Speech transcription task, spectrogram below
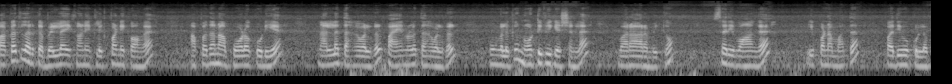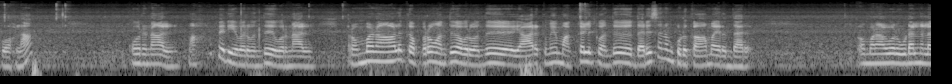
பக்கத்தில் இருக்க பெல் ஐக்கானை கிளிக் பண்ணிக்கோங்க. அப்போ தான் நான் போடக்கூடிய நல்ல தகவல்கள் பயனுள்ள தகவல்கள் உங்களுக்கு நோட்டிஃபிகேஷனில் வர ஆரம்பிக்கும். சரி வாங்க. இப்போ நம்ம அதை பதிவுக்குள்ளே போகலாம். ஒரு நாள் மகா பெரியவர் வந்து ஒரு நாள் ரொம்ப நாளுக்கு அப்புறம் வந்து அவர் வந்து யாருக்குமே மக்களுக்கு வந்து தரிசனம் கொடுக்காம இருந்தார். ரொம்ப நாள் ஒரு உடல்நல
